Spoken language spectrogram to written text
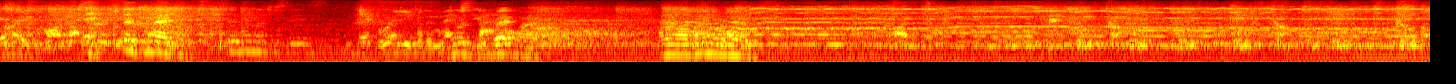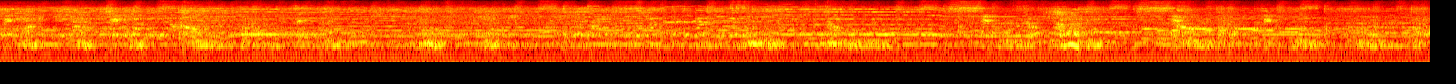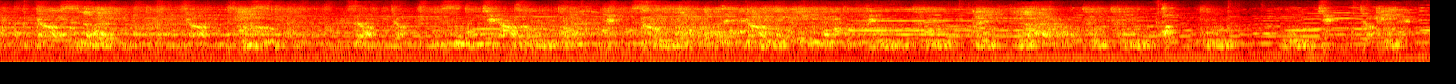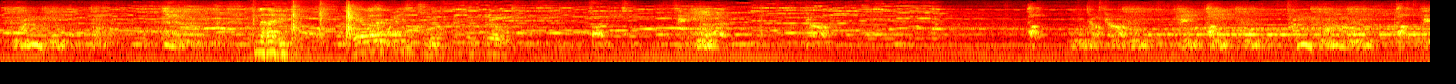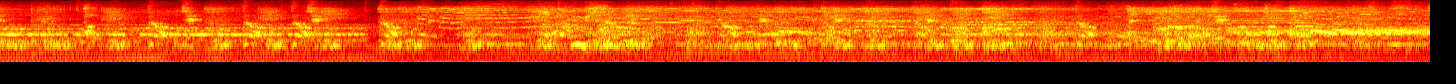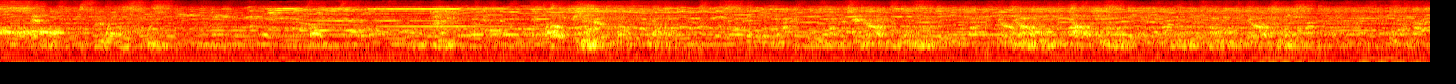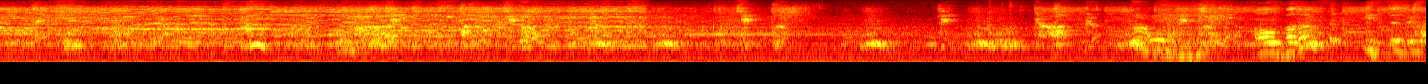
It doesn't matter. Tell me what you say. Get ready for the next Dude, you battle. break my... I don't know, I Nice. Hey, what a finish it, finish it throw. Round Old balloons? He's still doing.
